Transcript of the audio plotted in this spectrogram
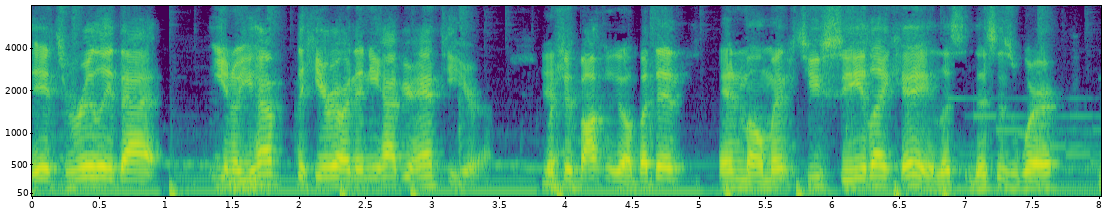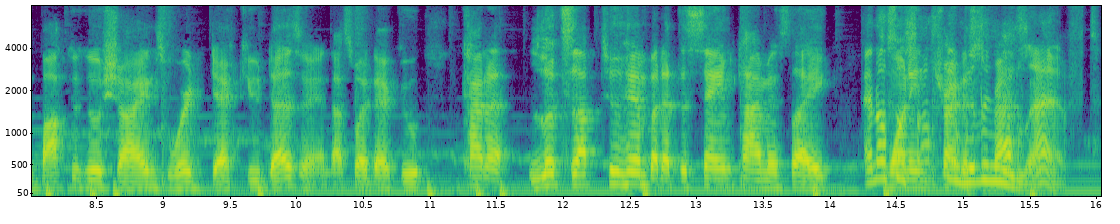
it's really that you know you have the hero, and then you have your anti-hero, which is Bakugo. But then in moments you see like, hey, listen, this is where Bakugo shines, where Deku doesn't, and that's why Deku kind of looks up to him, but at the same time, it's like, And also Wanting- trying to willingly suppress him. left.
